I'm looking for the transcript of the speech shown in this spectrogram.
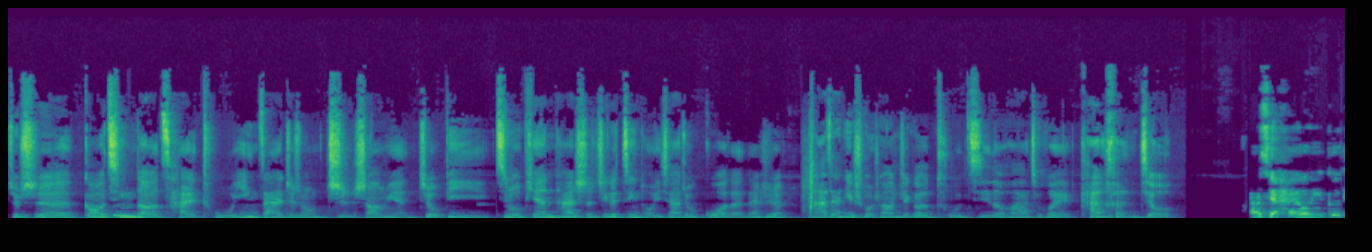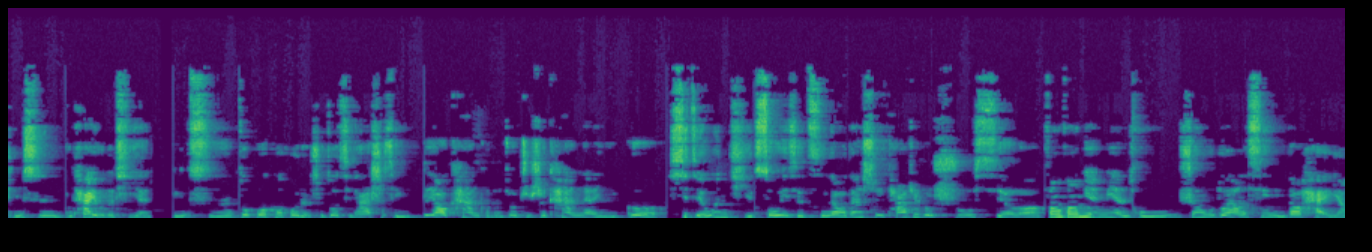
就是高清的彩图印在这种纸上面，就比纪录片它是这个镜头一下就过的，但是拿在你手上这个图集的话，就会看很久。而且还有一个平时不太有的体验，平时做播客或者是做其他事情，要看可能就只是看那一个细节问题，搜一些资料。但是他这个书写了方方面面，从生物多样性到海洋，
